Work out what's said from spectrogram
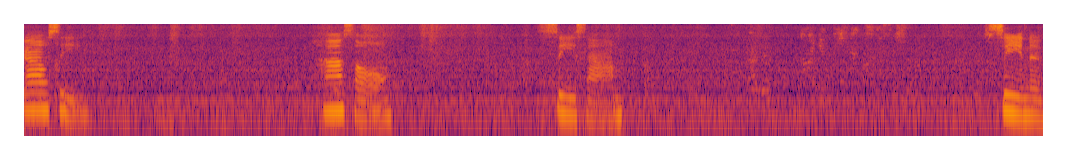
94ห้าส ห้าสองสี่สามสี่หนึ่ง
